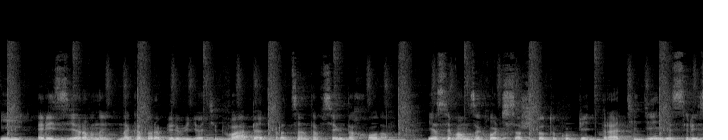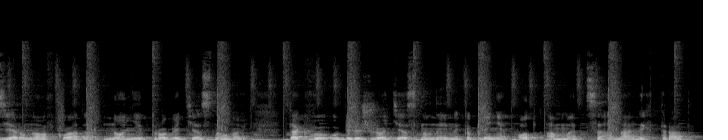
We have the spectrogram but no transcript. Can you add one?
и резервный, на который переведете 2-5% всех доходов. Если вам захочется что-то купить, тратьте деньги с резервного вклада, но не трогайте основной. Так вы убережете основные накопления от эмоциональных трат.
